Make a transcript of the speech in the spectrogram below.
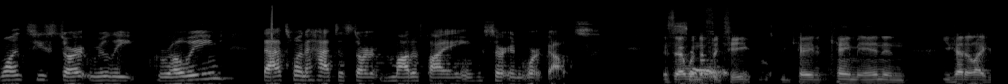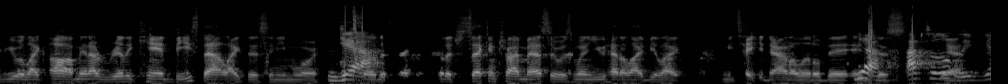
once you start really growing that's when i had to start modifying certain workouts is that so, when the fatigue came, came in and you had to like you were like oh man i really can't beast that like this anymore yeah so the second, so the second trimester was when you had to like be like let me take it down a little bit yeah just, absolutely yeah.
